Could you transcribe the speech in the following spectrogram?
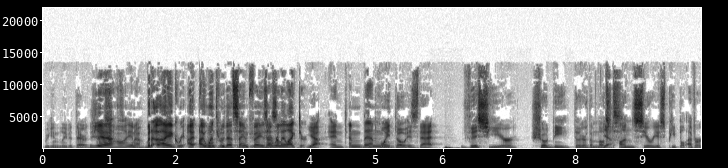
we can leave it there. Yeah, well, you know, but I agree. I, I went through that same phase. I really liked her. yeah. And, And then- the point though is that this year showed me they're the most Yes. unserious people ever.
